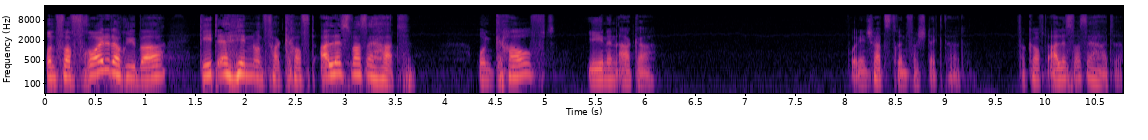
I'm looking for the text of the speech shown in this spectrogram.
Und vor Freude darüber geht er hin und verkauft alles, was er hat und kauft jenen Acker, wo er den Schatz drin versteckt hat. Verkauft alles, was er hatte.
